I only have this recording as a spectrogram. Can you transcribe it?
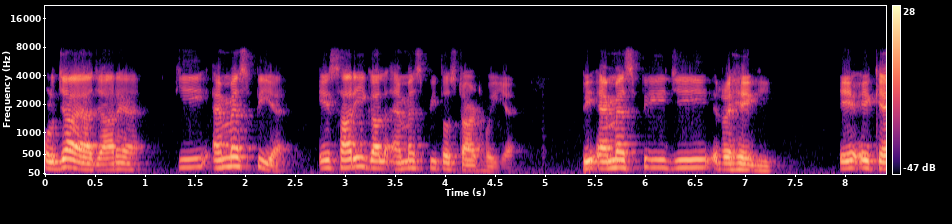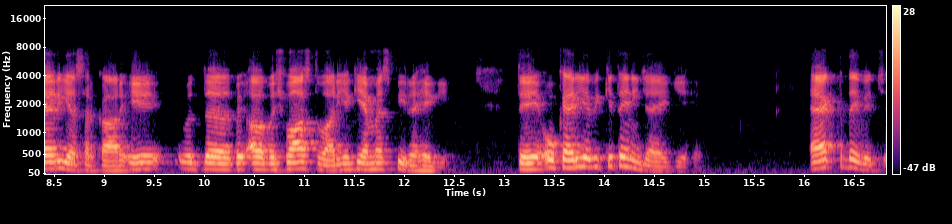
ਉਲਝਾਇਆ ਜਾ ਰਿਹਾ ਹੈ ਕਿ ਐਮਐਸਪੀ ਹੈ, ਇਹ ਸਾਰੀ ਗੱਲ ਐਮਐਸਪੀ ਤੋਂ ਸਟਾਰਟ ਹੋਈ ਹੈ ਵੀ ਐਮਐਸਪੀ ਜੀ ਰਹੇਗੀ। ਇਹ ਇਹ ਕਹਿ ਰਹੀ ਹੈ ਸਰਕਾਰ, ਇਹ ਵਿਸ਼ਵਾਸ ਦਵਾ ਰਹੀ ਹੈ ਕਿ ਐਮਐਸਪੀ ਰਹੇਗੀ। ਤੇ ਉਹ ਕਹਿ ਰਹੀ ਹੈ ਵੀ ਕਿਤੇ ਨਹੀਂ ਜਾਏਗੀ ਇਹ। ਐਕਟ ਦੇ ਵਿੱਚ,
